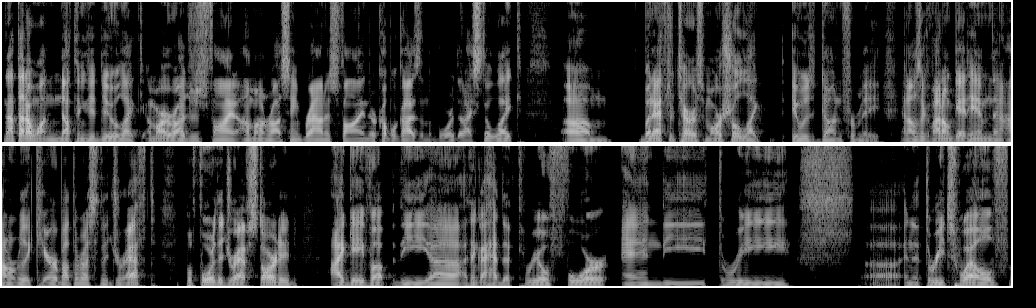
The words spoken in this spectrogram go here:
not that I want nothing to do. Like Amari Rogers is fine. Amon-Ra St. Brown is fine. There are a couple guys on the board that I still like. Um, but after Terrace Marshall, like it was done for me. And I was like, if I don't get him, then I don't really care about the rest of the draft. Before the draft started, I gave up the uh, I think I had the 304 and the three uh, and the 312,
